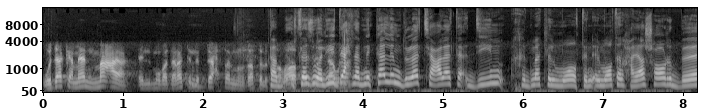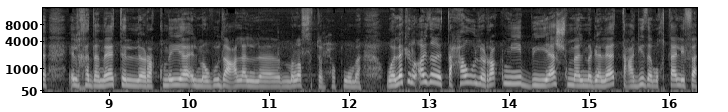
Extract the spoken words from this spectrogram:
وده كمان مع المبادرات اللي بتحصل من وزارة الاتصالات طب أستاذ وليد إحنا بنتكلم دلوقتي على تقديم خدمات للمواطن، المواطن هيشعر بالخدمات الرقمية الموجودة على منصة الحكومة، ولكن أيضا التحول الرقمي بيشمل مجالات عديدة مختلفة،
